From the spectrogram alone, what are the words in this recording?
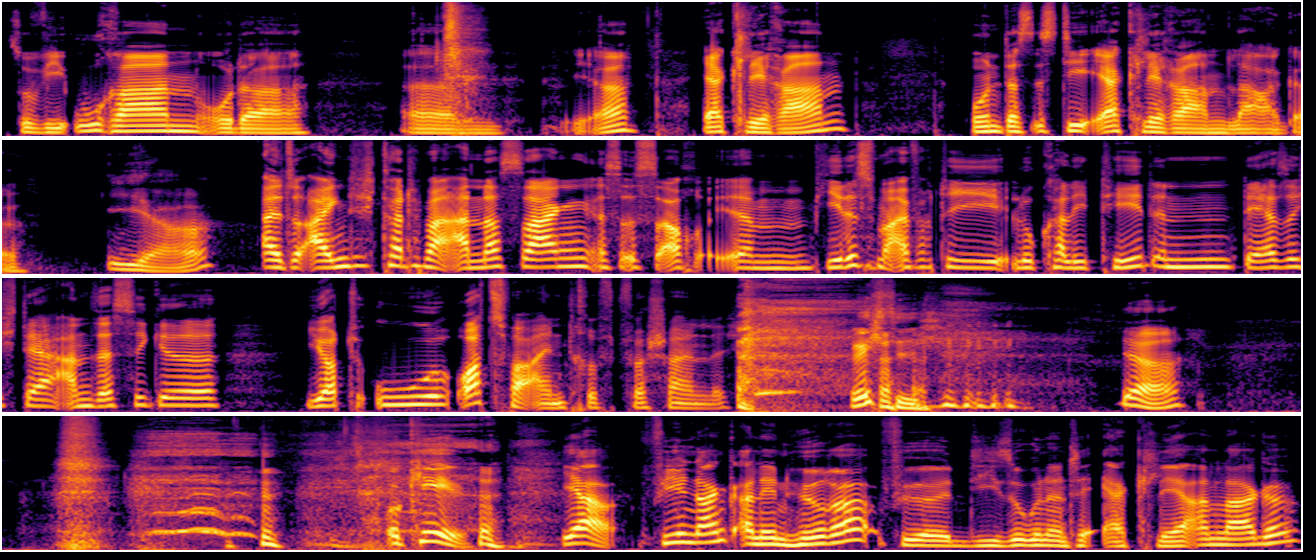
so wie Uran oder ähm, ja, Erkläran. Und das ist die Erkläranlage. ja. Also eigentlich könnte man anders sagen, es ist auch ähm, jedes Mal einfach die Lokalität, in der sich der ansässige JU-Ortsverein trifft wahrscheinlich. Richtig. Ja, Okay. Ja, vielen Dank an den Hörer für die sogenannte Erkläranlage.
